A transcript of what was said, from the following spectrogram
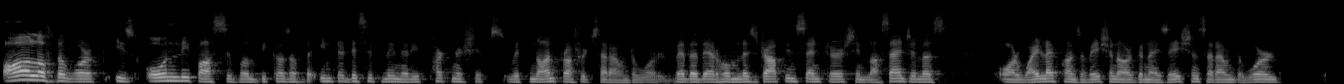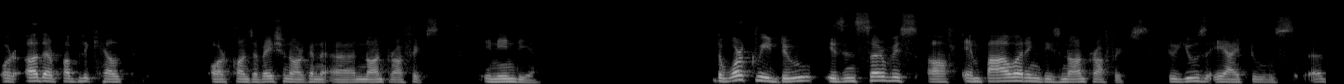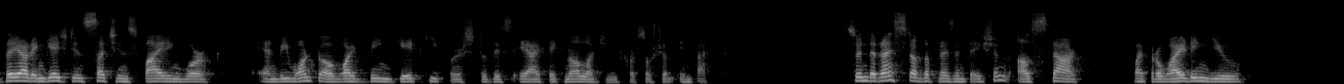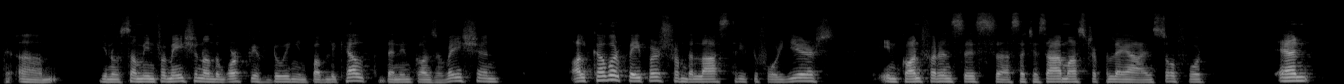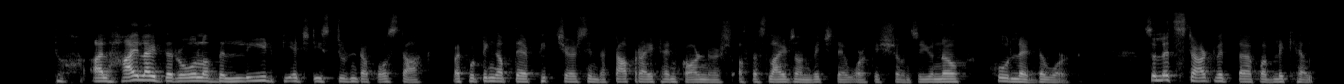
all of the work is only possible because of the interdisciplinary partnerships with nonprofits around the world, whether they're homeless drop-in centers in Los Angeles or wildlife conservation organizations around the world or other public health or conservation organ, uh, nonprofits in India. The work we do is in service of empowering these nonprofits to use AI tools. Uh, they are engaged in such inspiring work and we want to avoid being gatekeepers to this AI technology for social impact. So in the rest of the presentation, I'll start by providing you, um, you know, some information on the work we're doing in public health, then in conservation. I'll cover papers from the last three to four years in conferences uh, such as AAMAS, AAA, and so forth. And to, I'll highlight the role of the lead PhD student or postdoc by putting up their pictures in the top right hand corners of the slides on which their work is shown. So you know who led the work. So let's start with uh, public health.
